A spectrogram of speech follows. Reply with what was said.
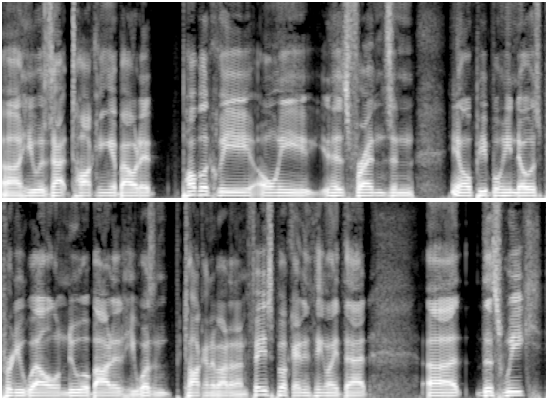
Uh, he was not talking about it publicly. Only his friends and you know people he knows pretty well knew about it. He wasn't talking about it on Facebook, anything like that. Uh, this week,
